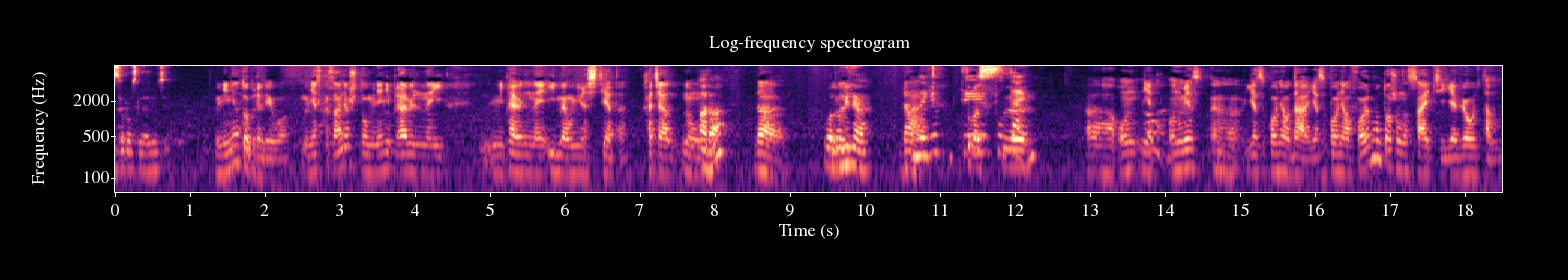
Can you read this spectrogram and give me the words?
взрослые люди. Мне не одобрили его. Мне сказали, что у меня неправильный, неправильное имя университета. Хотя, ну... А, да? Да. Вот ну, у меня да. Но you, ты вас, full time. Uh, он, нет, он мне, uh, я заполнял, да, я заполнял форму тоже на сайте, я вел там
